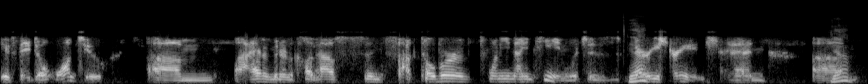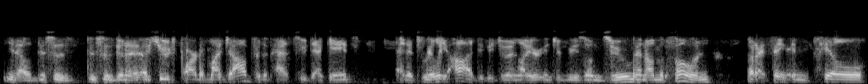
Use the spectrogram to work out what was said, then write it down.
if they don't want to. Um, I haven't been in a clubhouse since October of 2019, which is Yeah. very strange. And um, Yeah. you know, this is this has been a, a huge part of my job for the past two decades, and it's really odd to be doing all your interviews on Zoom and on the phone. But I think until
